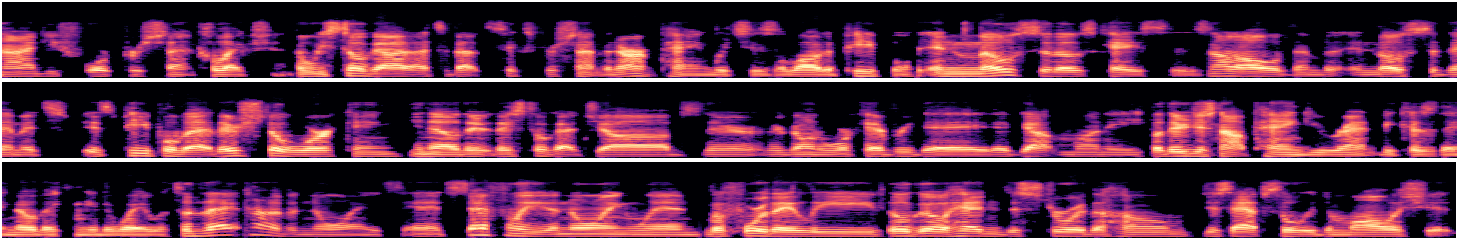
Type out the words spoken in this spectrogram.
94% collection, but we still got that's about 6% that aren't paying, which is a lot of people. In most of those cases, not all of them, but in most of them it's it's people that they're still working you know they still got jobs they're they're going to work every day they've got money but they're just not paying you rent because they know they can get away with it. so that kind of annoys and it's definitely annoying when before they leave they'll go ahead and destroy the home just absolutely demolish it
